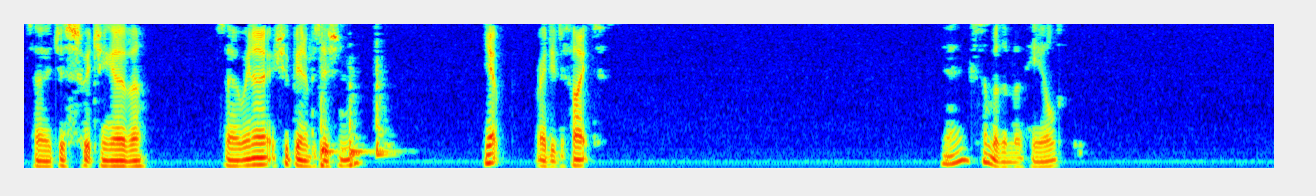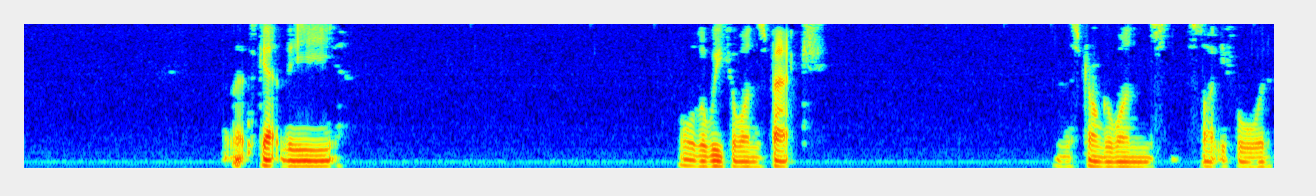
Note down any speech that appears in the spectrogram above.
So just switching over. So we know it should be in a position. Yep, ready to fight. Yeah, I think some of them have healed. Let's get the all the weaker ones back and the stronger ones slightly forward.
